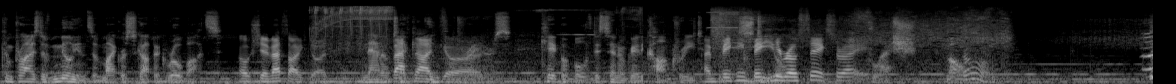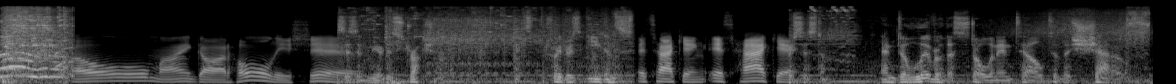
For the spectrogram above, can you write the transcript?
comprised of millions of microscopic robots, Oh shit, that's not good. nanotech That's not good. infiltrators, capable of disintegrating concrete. I'm thinking steel, Big Hero 6, right? Flesh, bone. Oh. oh my god, holy shit. This isn't mere destruction. Its traitors eat and s- It's hacking. It's hacking. system and deliver the stolen intel to the Shadows.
